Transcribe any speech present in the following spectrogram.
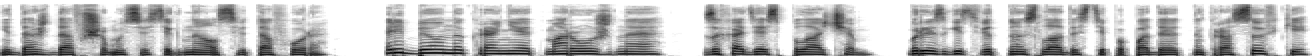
не дождавшемуся сигнала светофора. Ребенок роняет мороженое, заходясь плачем. Брызги цветной сладости попадают на кроссовки,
